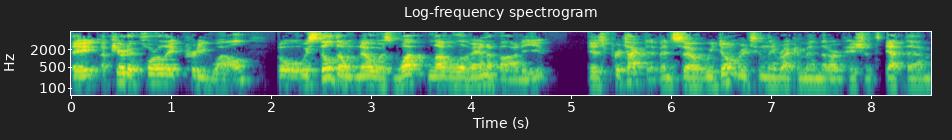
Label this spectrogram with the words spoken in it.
They appear to correlate pretty well, but what we still don't know is what level of antibody is protective. And so we don't routinely recommend that our patients get them.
